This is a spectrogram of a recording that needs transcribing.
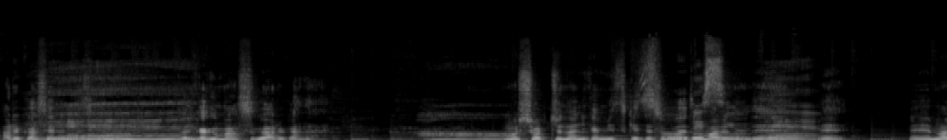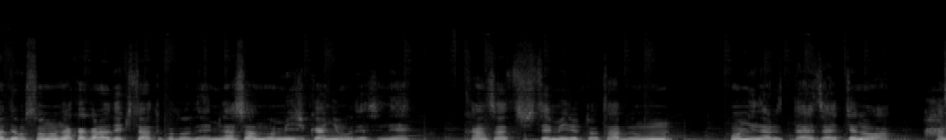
歩かせるんですけど、とにかくまっすぐ歩かない。はあもうしょっちゅう何か見つけてそこで止まるので、ねええええまあでもその中からできたということで、皆さんの身近にもですね、観察してみると多分本になる題材っていうのは必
